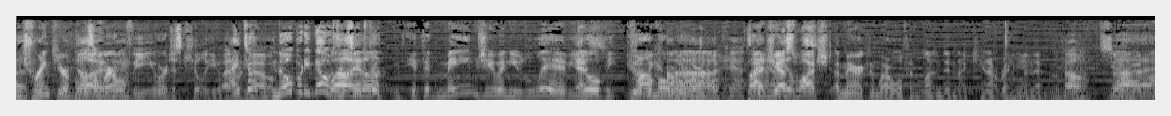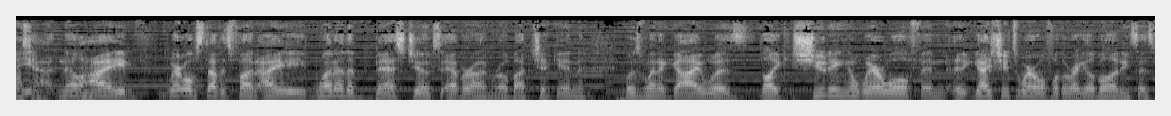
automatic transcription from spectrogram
doesn't drink your blood. Does a werewolf eat you or just kill you? I don't, I don't. know. Nobody knows. Well, It seems it'll, to- if it maims you and you live, Yes, you'll become, you'll become a a werewolf. werewolf. Okay, But I just watched American Werewolf in London. I cannot recommend that movie. Oh, so yeah. good. Uh, Awesome. Yeah, no, Mm-hmm. I werewolf stuff is fun. I one of the best jokes ever on Robot Chicken was when a guy was like shooting a werewolf, and a guy shoots a werewolf with a regular bullet. And he says,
